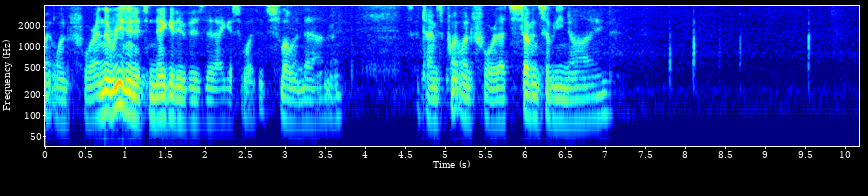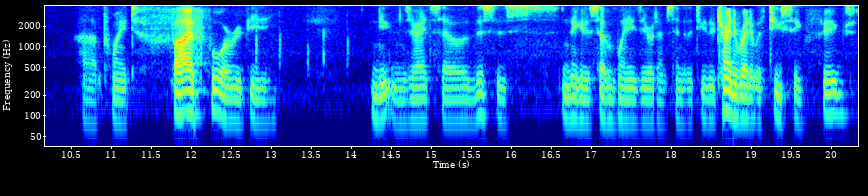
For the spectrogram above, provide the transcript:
0.14. And the reason it's negative is that I guess it was it's slowing down, right? So times 0.14, that's 779. Uh, 0.54 repeating newtons, right? So this is negative 7.80 times 10 to the 2. They're trying to write it with two sig figs,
